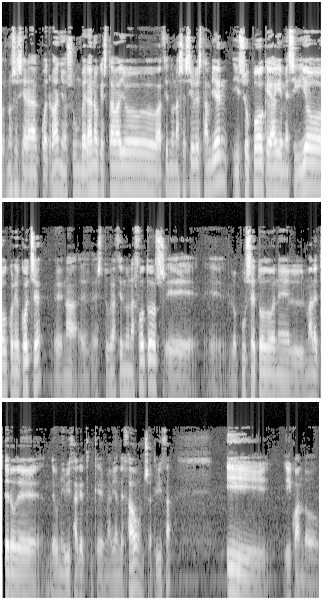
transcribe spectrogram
pues no sé si era cuatro años, un verano que estaba yo haciendo unas sesiones también y supongo que alguien me siguió con el coche, eh, nada, estuve haciendo unas fotos, lo puse todo en el maletero de, de un Ibiza que, que, me habían dejado, un Seat Ibiza, y, y cuando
